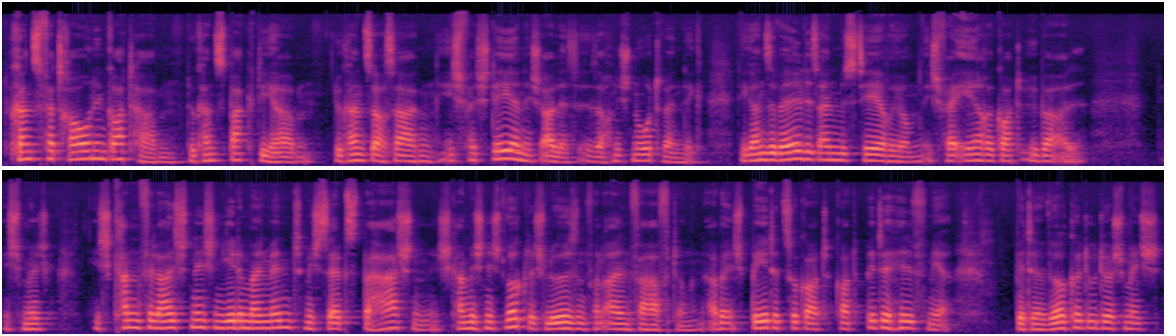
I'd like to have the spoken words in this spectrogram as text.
Du kannst Vertrauen in Gott haben, du kannst Bhakti haben, Du kannst auch sagen, ich verstehe nicht alles, ist auch nicht notwendig. Die ganze Welt ist ein Mysterium, ich verehre Gott überall. Ich, ich kann vielleicht nicht in jedem Moment mich selbst beherrschen, ich kann mich nicht wirklich lösen von allen Verhaftungen, aber ich bete zu Gott, Gott, bitte hilf mir, bitte wirke du durch mich,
